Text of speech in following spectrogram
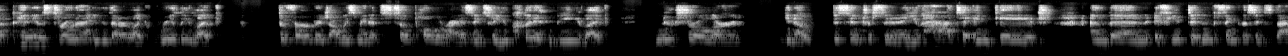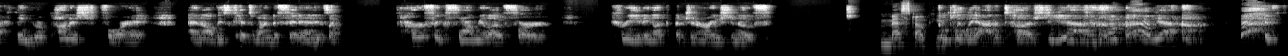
opinions thrown at you that are like really like the verbiage always made it so polarizing so you couldn't be like neutral or you know, disinterested in it. You had to engage. And then if you didn't think this exact thing, you were punished for it. And all these kids wanted to fit in. It's like perfect formula for creating like a generation of Messed up people. completely out of touch. Yeah. yeah. It's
